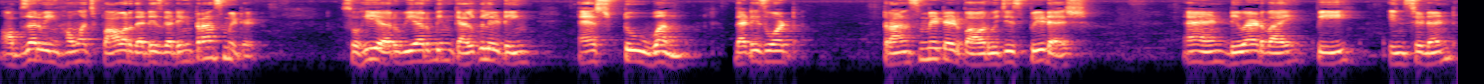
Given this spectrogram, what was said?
observing how much power that is getting transmitted. So here we have been calculating S21 that is what transmitted power which is P dash and divided by P incident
